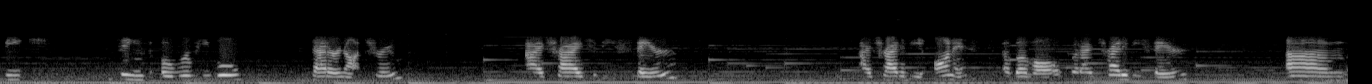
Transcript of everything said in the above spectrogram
speak things over people that are not true. I try to be fair. I try to be honest above all, but I try to be fair. Um,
